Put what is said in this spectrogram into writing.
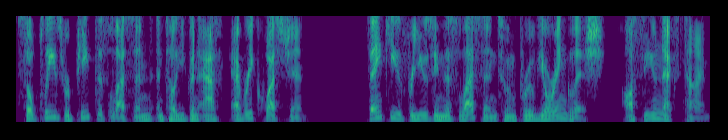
So please repeat this lesson until you can ask every question. Thank you for using this lesson to improve your English. I'll see you next time.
